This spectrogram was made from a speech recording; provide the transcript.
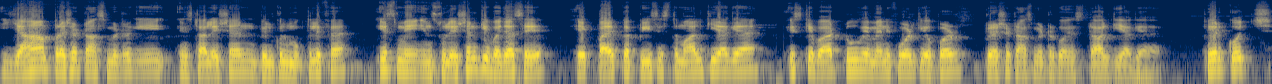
यहाँ प्रेशर ट्रांसमीटर की इंस्टॉलेशन बिल्कुल मुख्तलिफ़ है। इसमें इंसुलेशन की वजह से एक पाइप का पीस इस्तेमाल किया गया है। इसके बाद टू वे मैनीफोल्ड के ऊपर प्रेशर ट्रांसमीटर को इंस्टॉल किया गया है। फिर कुछ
